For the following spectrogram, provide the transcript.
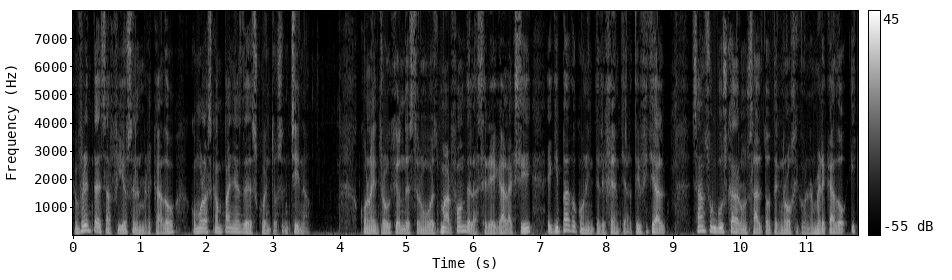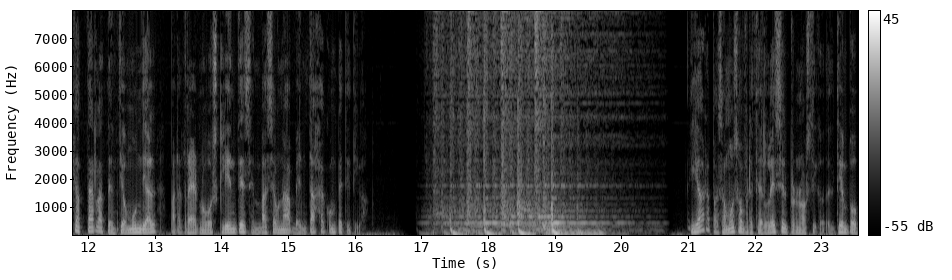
enfrenta desafíos en el mercado como las campañas de descuentos en China. Con la introducción de este nuevo smartphone de la serie Galaxy, equipado con inteligencia artificial, Samsung busca dar un salto tecnológico en el mercado y captar la atención mundial para atraer nuevos clientes en base a una ventaja competitiva. Y ahora pasamos a ofrecerles el pronóstico del tiempo.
